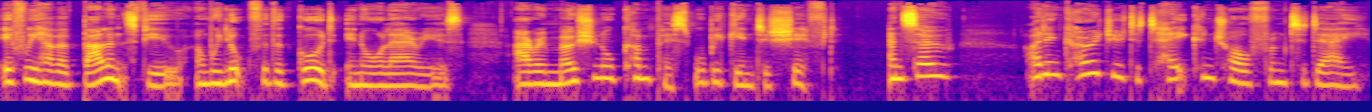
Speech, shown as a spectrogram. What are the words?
if we have a balanced view and we look for the good in all areas, our emotional compass will begin to shift. And so I'd encourage you to take control from today.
